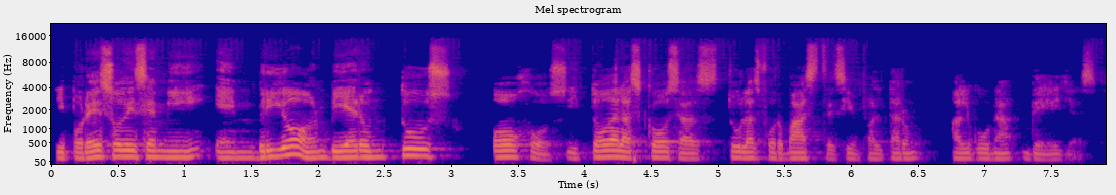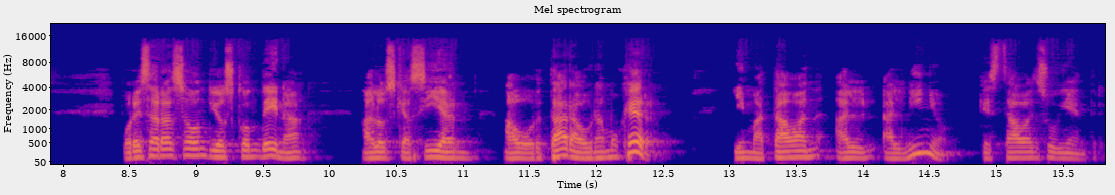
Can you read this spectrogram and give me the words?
Y por eso dice, mi embrión vieron tus ojos y todas las cosas tú las formaste sin faltar alguna de ellas. Por esa razón Dios condena a los que hacían abortar a una mujer y mataban al, al niño que estaba en su vientre.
